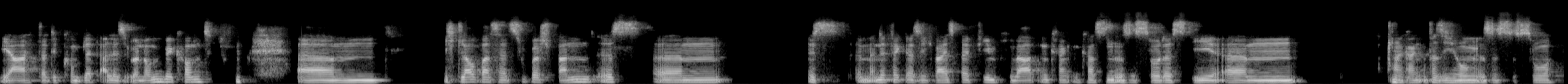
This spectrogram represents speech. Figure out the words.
ja, da die komplett alles übernommen bekommt. ähm, ich glaube, was halt super spannend ist, ähm, ist im Endeffekt, also ich weiß, bei vielen privaten Krankenkassen ist es so, dass die ähm, Krankenversicherung ist es so,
